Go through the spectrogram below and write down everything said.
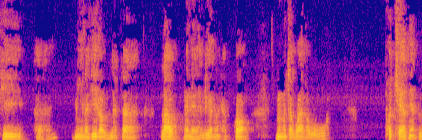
ที่มีอะไรที่เราอยากจะเล่าในหลาย ๆ เรื่องนะครับ ก็นื่องมาจากว่าเราพอดแคสต์เนี่ยห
